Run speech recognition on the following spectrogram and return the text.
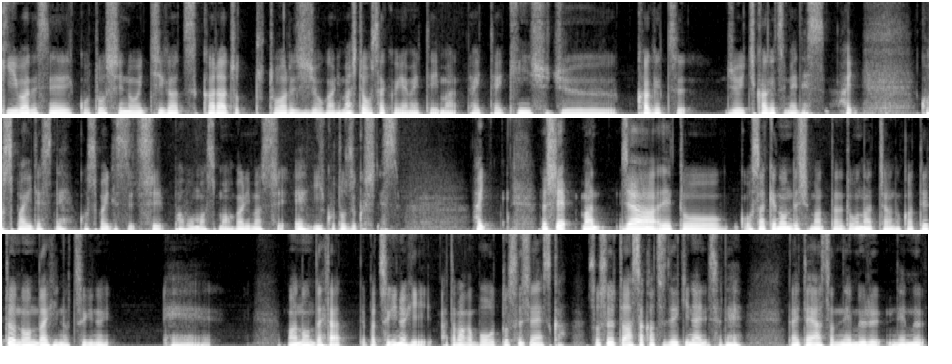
キーはですね、今年の1月からちょっととある事情がありまして、お酒をやめて、今、だいたい禁酒10ヶ月、11ヶ月目です。はい。コスパいいですね。コスパいいですし、パフォーマンスも上がりますし、えいいこと尽くしです。はい。そして、まあ、じゃあ、えっと、お酒飲んでしまったらどうなっちゃうのかっていうと、飲んだ日の次のえー、まあ、飲んだら、やっぱ次の日、頭がぼーっとするじゃないですか。そうすると朝活できないですよね。だいたい朝眠る、眠、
